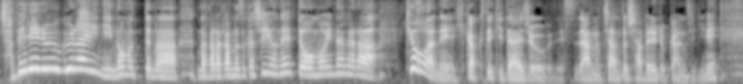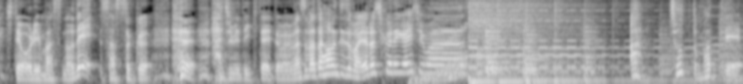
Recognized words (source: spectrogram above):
喋れるぐらいに飲むってのは、なかなか難しいよねって思いながら、今日はね、比較的大丈夫です。あの、ちゃんと喋れる感じにね、しておりますので、早速、始めていきたいと思います。また本日もよろしくお願いします。ちょっと待って。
